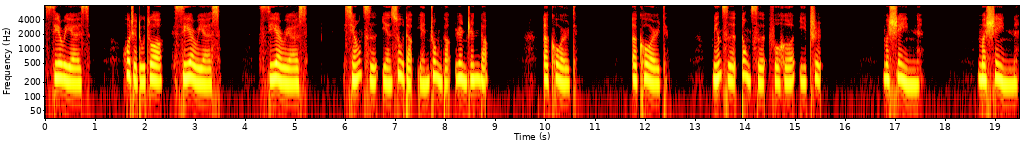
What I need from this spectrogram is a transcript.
serious，或者读作 serious，serious，形容词，严肃的、严重的、认真的。Accord，accord，名词、动词符合一致。Machine，machine，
